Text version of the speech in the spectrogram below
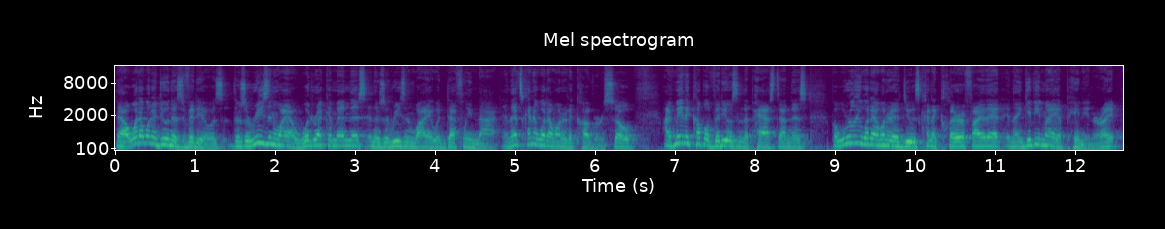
Now, what I want to do in this video is there's a reason why I would recommend this and there's a reason why I would definitely not. And that's kind of what I wanted to cover. So I've made a couple videos in the past on this, but really what I wanted to do is kind of clarify that and then give you my opinion, all right?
